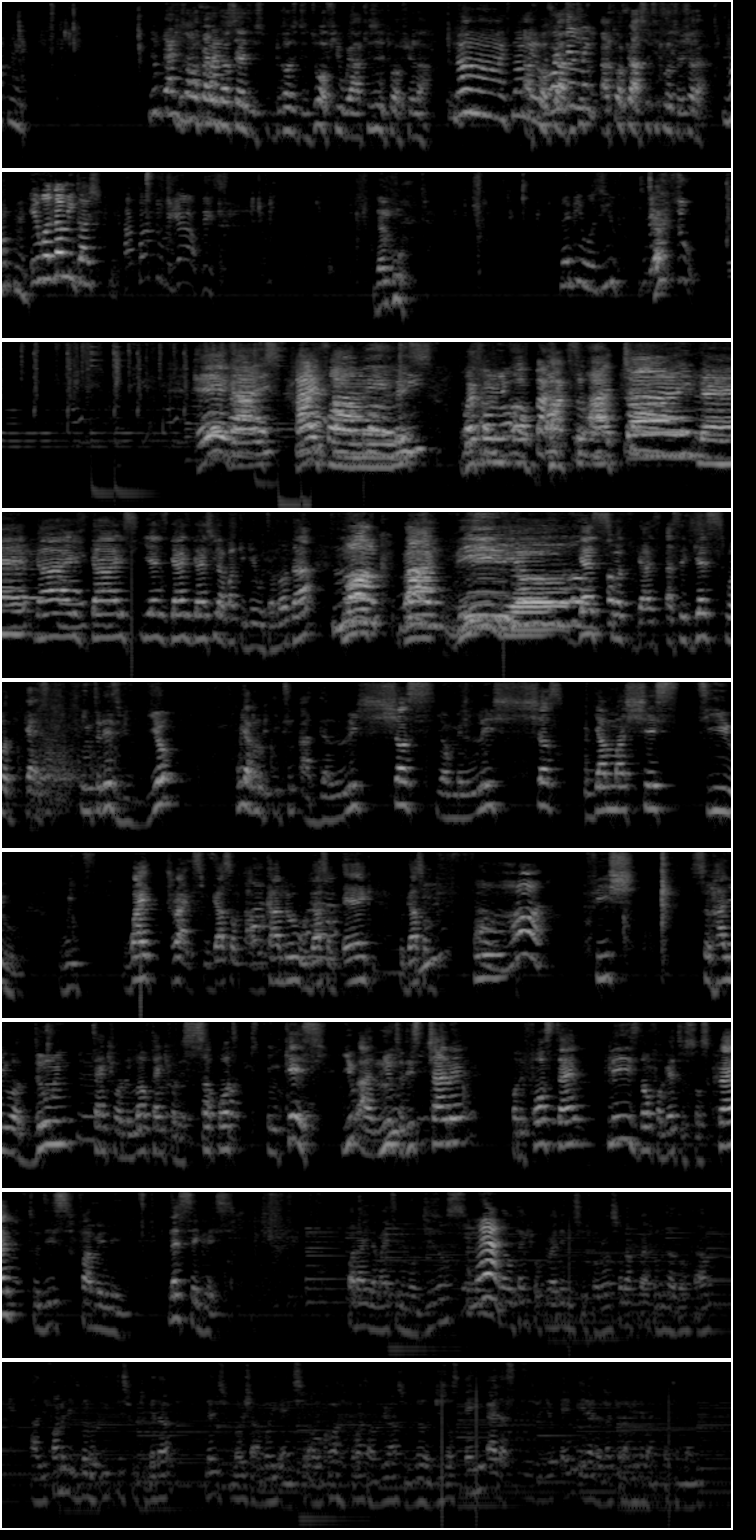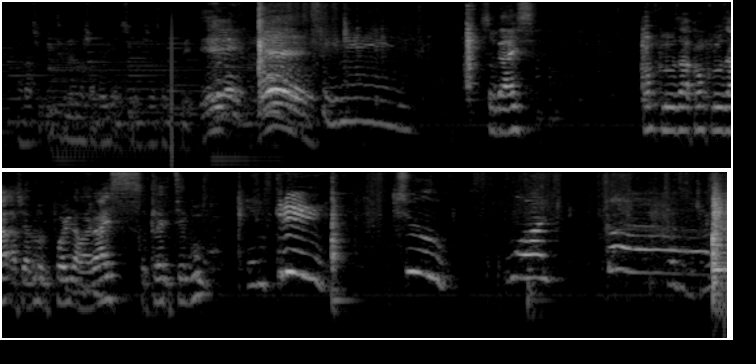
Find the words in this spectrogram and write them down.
Not me. You guys one finally fight. just said this because the two of you, we are accusing the two of you now. No, no, no, it's not me. two What sitting, we- and two of you are sitting close to each other. Not me. It was not me, guys. How do we hear of this? Then who? Maybe it was you. Huh? Zoo. Hey guys, hi families. Welcome you all back to our channel. Guys, guys, yes, guys, guys, we are back again with another mukbang video. Guess what, guys? I say, guess what, guys? In today's video, we are going to be eating a delicious, your malicious yamashe stew with white rice. We got some avocado, we got some egg, we got some full Uh-huh. fish. So how you are doing? Mm. Thank you for the love. Thank you for the support. In case you are new to this channel for the first time, please don't forget to subscribe to this family. Let's say grace. Father, in the mighty name of Jesus, Amen. We thank you for providing this food for us. Father, provide for those that don't have. As the family is going to eat this food together, let this food nourish our body and soul. I will cause the promise our viewers with the of Jesus. Any eye that sees this video, any area that like to have made them and the content of and as we eat, body and soul. In Jesus' name. Amen. Amen. So, guys, come closer, come closer as we are going to be pouring our rice. So, clear the table. In three, two, one, go. It's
